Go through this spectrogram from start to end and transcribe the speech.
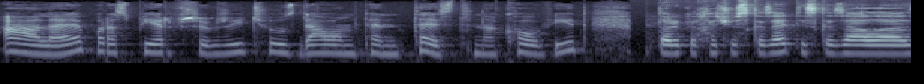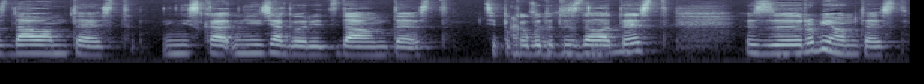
Ale po raz pierwszy w życiu zdałam ten test na COVID. Только хочу сказать, ты сказала «сдałam тест». Не ска- Нельзя говорить «сдałam тест». Типа, А как co будто ты zrobiłam? сдала тест, zrobiłam test.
